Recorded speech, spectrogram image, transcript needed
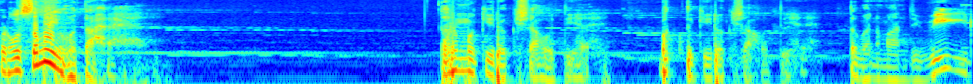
પણ સમય હોતા હૈ. धर्म की रक्षा होती है भक्त की रक्षा होती है तब हनुमान जी वीर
